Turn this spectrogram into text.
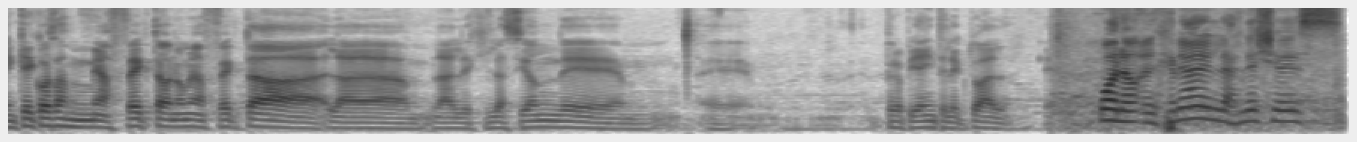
en qué cosas me afecta o no me afecta la, legislación de eh, propiedad intelectual. Bueno, en general en las leyes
